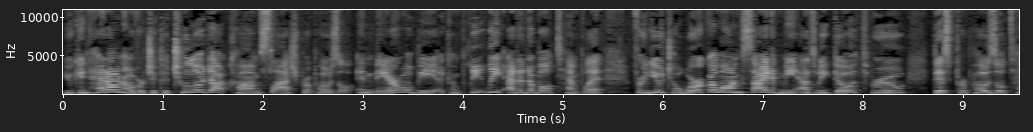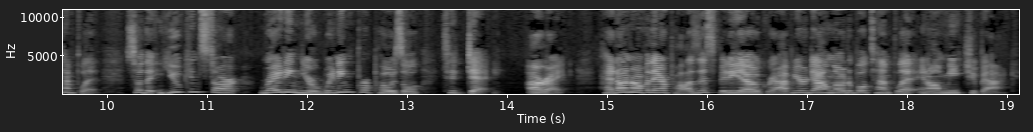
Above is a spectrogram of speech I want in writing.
you can head on over to catulo.com slash proposal, and there will be a completely editable template for you to work alongside of me as we go through this proposal template so that you can start writing your winning proposal today. All right, head on over there, pause this video, grab your downloadable template, and I'll meet you back.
